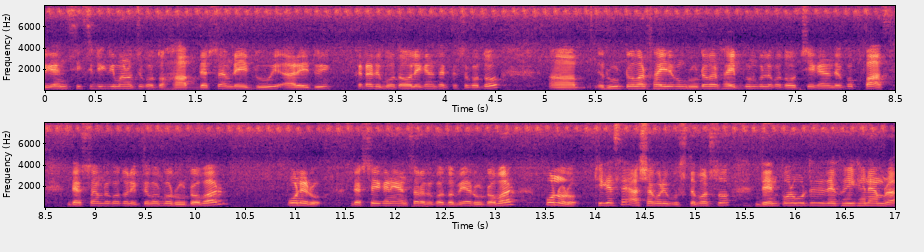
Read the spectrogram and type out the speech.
এখানে সিক্সটি ডিগ্রি মান হচ্ছে কত? হাফ দ্যাটস আমরা এই দুই আর এই দুই কাটা দেবো, তাহলে এখানে থাকতেছে কত? রুট ওভার ফাইভ এবং রুট ওভার ফাইভ গুণ করলে কত হচ্ছে? এখানে দেখো, পাঁচ। দ্যাটস আমরা কত লিখতে পারব? রুট ওভার পনেরো। দ্যাটস এখানে অ্যান্সার হবে কত ভাইয়া? রুট ওভার পনেরো, ঠিক আছে? আশা করি বুঝতে পারছ। দেন পরবর্তীতে দেখো, এখানে আমরা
